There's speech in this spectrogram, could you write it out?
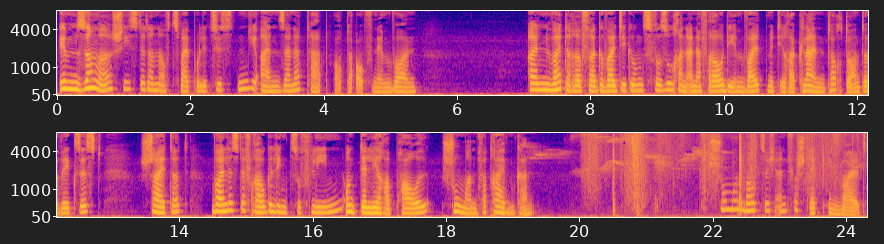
Im Sommer schießt er dann auf zwei Polizisten, die einen seiner Tatorte aufnehmen wollen. Ein weiterer Vergewaltigungsversuch an einer Frau, die im Wald mit ihrer kleinen Tochter unterwegs ist, scheitert, weil es der Frau gelingt zu fliehen und der Lehrer Paul Schumann vertreiben kann. Schumann baut sich ein Versteck im Wald,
